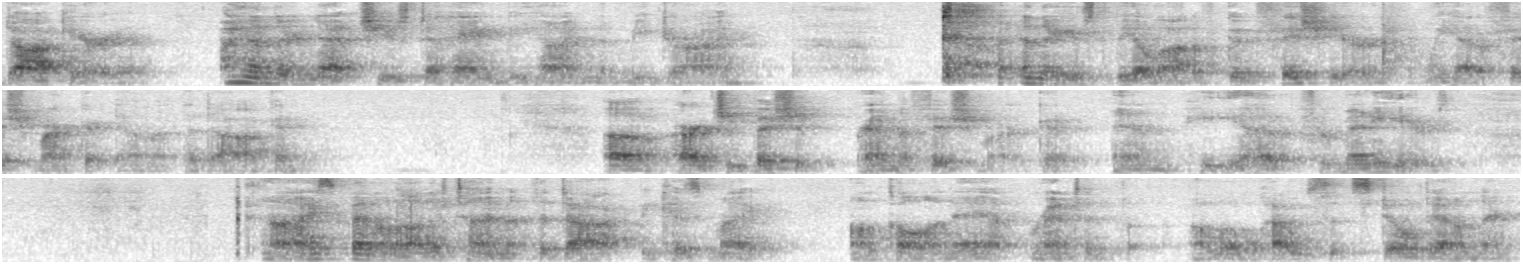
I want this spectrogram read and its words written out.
dock area. And their nets used to hang behind and be drying. and there used to be a lot of good fish here. We had a fish market down at the dock, and uh, Archie Bishop ran the fish market, and he had it for many years. I spent a lot of time at the dock because my uncle and aunt rented a little house that's still down there.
